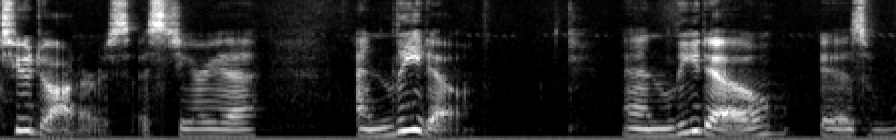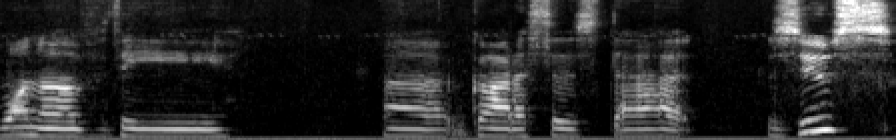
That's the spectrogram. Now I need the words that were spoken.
two daughters, Asteria and Leto. And Leto is one of the uh, goddesses that Zeus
